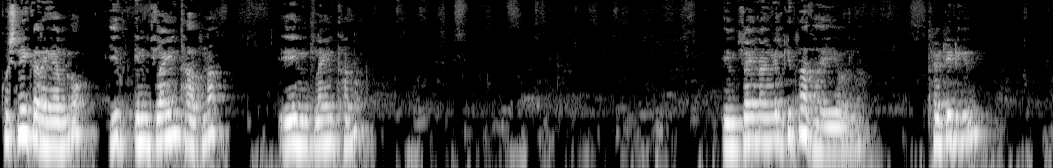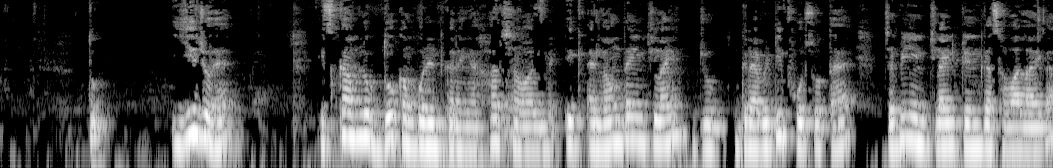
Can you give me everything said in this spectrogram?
कुछ नहीं करेंगे हम लोग। ये इंक्लाइन था अपना। ये इंक्लाइन था ना। इंक्लाइन एंगल कितना था ये वाला? थर्टी डिग्री तो ये जो है इसका हम लोग दो कंपोनेंट करेंगे। हर सवाल में एक अलोंग द इंक्लाइन जो ग्रेविटी फोर्स होता है, जब भी इंक्लाइन प्लेन का सवाल आएगा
